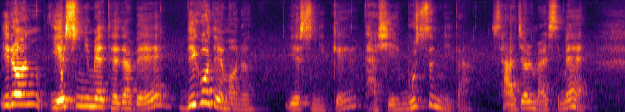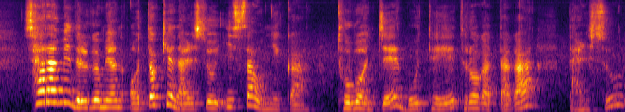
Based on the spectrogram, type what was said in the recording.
이런 예수님의 대답에 니고데모는 예수님께 다시 묻습니다. 4절 말씀에 사람이 늙으면 어떻게 날 수 있사옵니까? 두 번째 모태에 들어갔다가 날 수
